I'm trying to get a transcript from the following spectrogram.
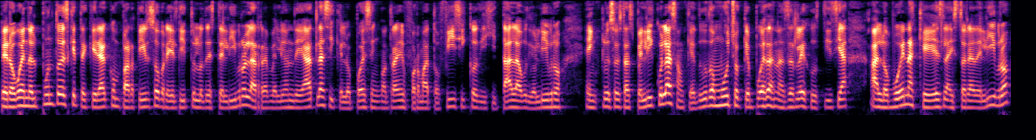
Pero bueno, el punto es que te quería compartir sobre el título de este libro, La Rebelión de Atlas, y que lo puedes encontrar en formato físico, digital, audiolibro e incluso estas películas, aunque dudo mucho que puedan hacerle justicia a lo buena que es la historia del libro.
